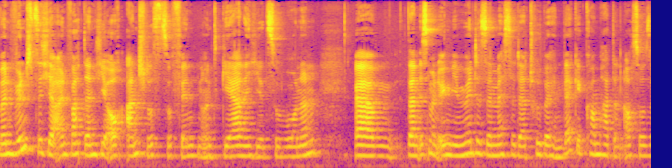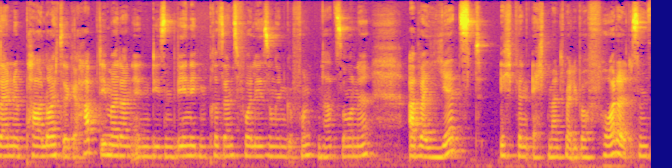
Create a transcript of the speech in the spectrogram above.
man wünscht sich ja einfach dann hier auch Anschluss zu finden und gerne hier zu wohnen. Ähm, dann ist man irgendwie im Wintersemester darüber hinweggekommen, hat dann auch so seine paar Leute gehabt, die man dann in diesen wenigen Präsenzvorlesungen gefunden hat, so, ne? Aber jetzt, ich bin echt manchmal überfordert. Es sind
